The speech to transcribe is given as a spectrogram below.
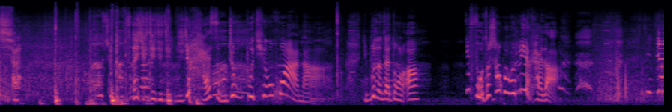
起来！我要去看哎呀，姐姐姐，你这孩子怎么这么不听话呢？你不能再动了啊！你否则伤会会裂开的。姐姐，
